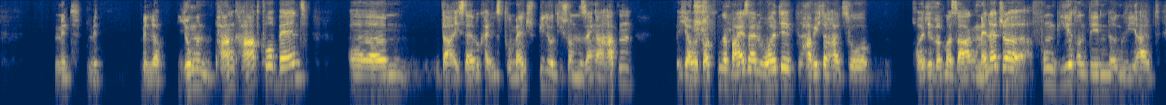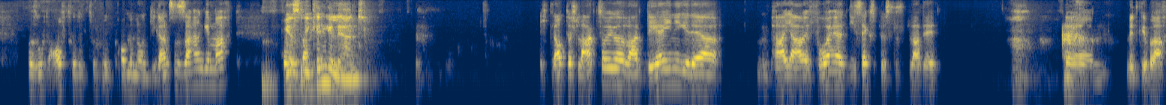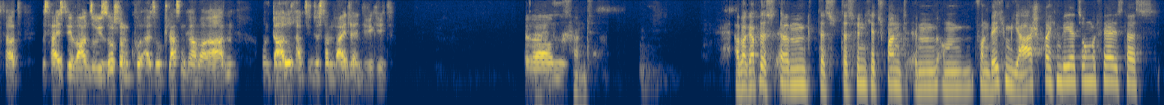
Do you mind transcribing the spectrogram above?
mit, mit, mit einer jungen Punk-Hardcore-Band. Ähm, da ich selber kein Instrument spiele und die schon einen Sänger hatten, ich aber trotzdem dabei sein wollte, habe ich dann halt so, heute würde man sagen, Manager fungiert und denen irgendwie halt versucht, Auftritte zu bekommen und die ganzen Sachen gemacht. Wie hast du die kennengelernt? Ich glaube, der Schlagzeuger war derjenige, der ein paar Jahre vorher die Sex Pistols Platte ah. ähm, mitgebracht hat. Das heißt, wir waren sowieso schon also Klassenkameraden und dadurch hat sich das dann weiterentwickelt. Ähm, Interessant. Aber gab das, ähm, das, das finde ich jetzt spannend. Ähm, um, von welchem Jahr sprechen wir jetzt ungefähr? Ist das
